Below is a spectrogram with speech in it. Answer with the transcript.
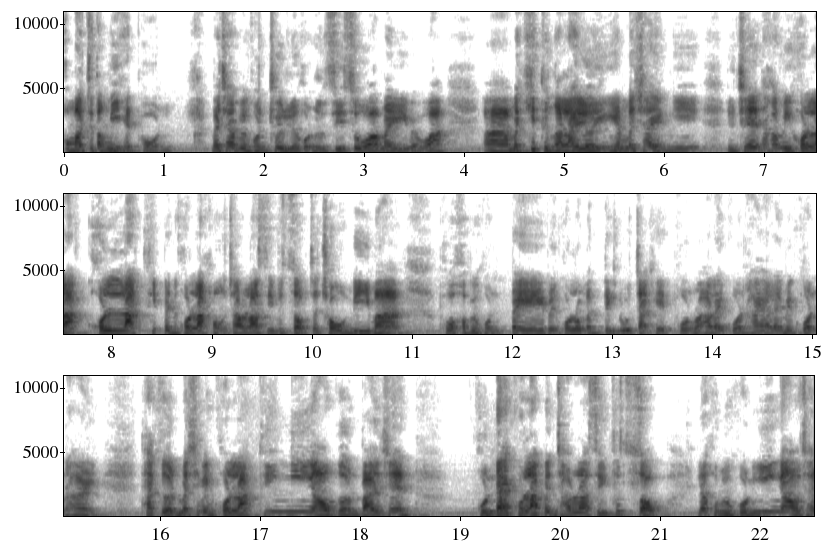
ก็มักจะต้องมีเหตุผล ไม่ใช่เป็นคนช่วยเหลือคนอื่นซีซัวไม่แบบว่าอ่าไม่คิดถึงอะไรเลยอย่างเงี้ยไม่ใช่อย่างนี้ อย่างเช่นถ้าเขามีคนรักคนรักที่เป็นคนรักของชาวราศีพฤษภจะโชคดีมาก เพราะว่าเขาเป็นคนเปย์เป็นคนโรแมนติกรู้จักเหตุผลว่าอะไรควรให้อะไรไม่ควรให้ ถ้าเกิดไม่ใช่เป็นคนรักที่งี่เง่าเกินไป เช่น คุณได้คนรักเป็นชาวราศีพฤษภแล้วคุณเป็นคนงี่เง่าใช้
